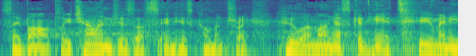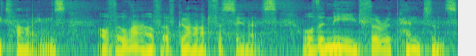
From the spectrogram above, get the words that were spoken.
So Barclay challenges us in his commentary Who among us can hear too many times of the love of God for sinners, or the need for repentance,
